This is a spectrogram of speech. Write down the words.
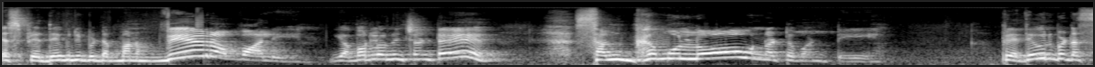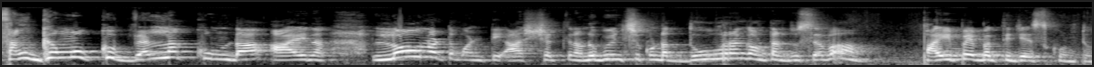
ఎస్ దేవుని బిడ్డ మనం వేరవ్వాలి. ఎవరిలో నుంచి అంటే సంఘములో ఉన్నటువంటి దేవుని బిడ్డ సంఘముకు వెళ్ళకుండా ఆయనలో ఉన్నటువంటి ఆ శక్తిని అనుభవించకుండా దూరంగా ఉంటారు చూసావా? పై పై భక్తి చేసుకుంటూ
